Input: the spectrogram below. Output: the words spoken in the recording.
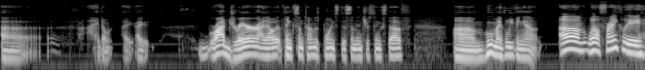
uh, I don't. I, I Rod Dreher. I think sometimes points to some interesting stuff. Um, who am I leaving out? Um, well, frankly,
